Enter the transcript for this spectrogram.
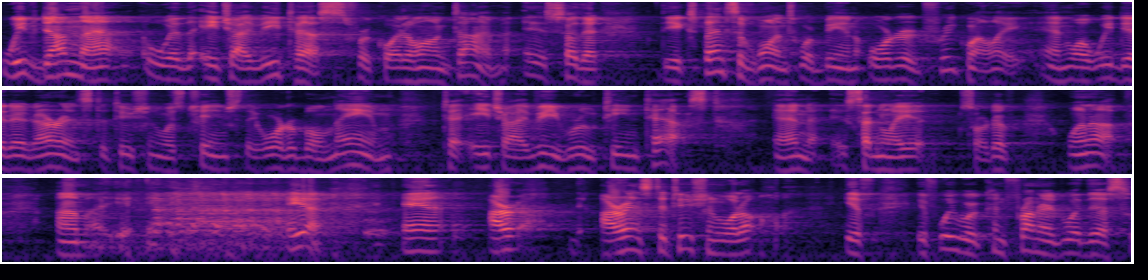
we've done that with HIV tests for quite a long time, so that the expensive ones were being ordered frequently, and what we did at our institution was change the orderable name to HIV routine test, and suddenly it sort of went up. Um, yeah, and our, our institution would, if, if we were confronted with this,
